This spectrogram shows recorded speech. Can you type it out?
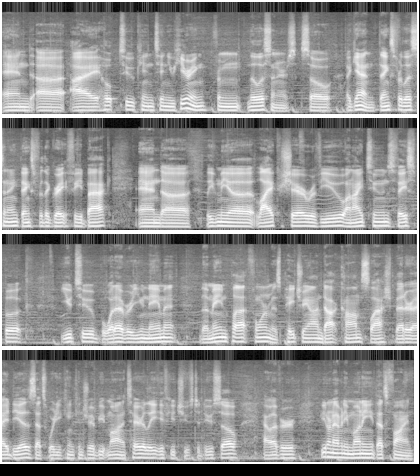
and uh, I hope to continue hearing from the listeners. So again, thanks for listening. Thanks for the great feedback. And uh, leave me a like, share, review on iTunes, Facebook, YouTube, whatever you name it. The main platform is patreon.com slash better ideas. That's where you can contribute monetarily if you choose to do so. However, if you don't have any money, that's fine.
